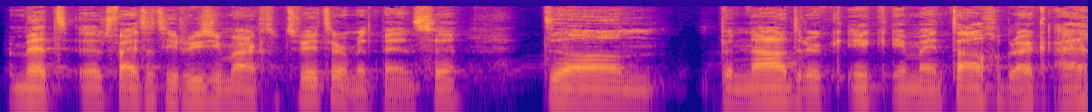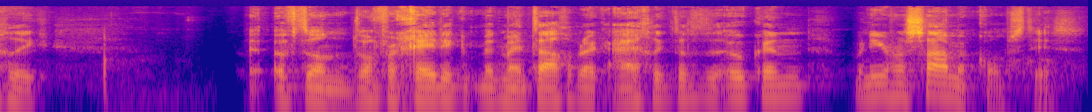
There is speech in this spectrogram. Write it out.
met het feit dat hij ruzie maakt op Twitter met mensen, dan benadruk ik in mijn taalgebruik eigenlijk, of dan, dan vergeet ik met mijn taalgebruik eigenlijk dat het ook een manier van samenkomst is.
